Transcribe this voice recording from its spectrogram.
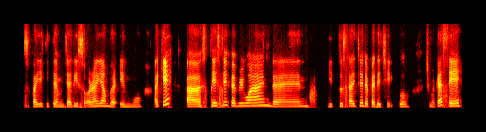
supaya kita menjadi seorang yang berilmu. Okay uh, stay safe everyone dan itu saja daripada cikgu. Terima kasih.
